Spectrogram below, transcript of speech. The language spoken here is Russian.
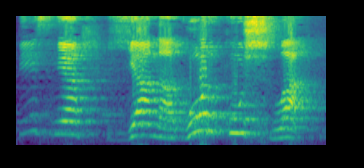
Песня «Я на горку шла».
